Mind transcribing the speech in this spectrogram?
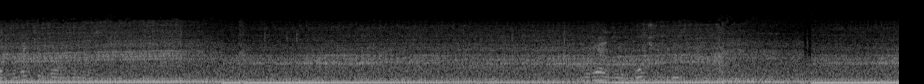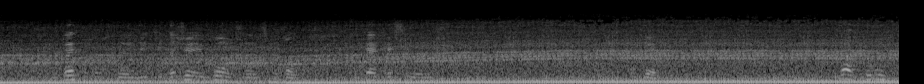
Так, давайте заново нас. Реально, очень быстро. Бэха просто летит. Даже бомж нам сказал, какая красивая машина. Да, кто лучше?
